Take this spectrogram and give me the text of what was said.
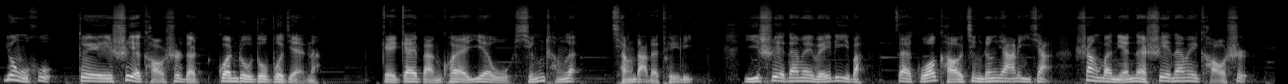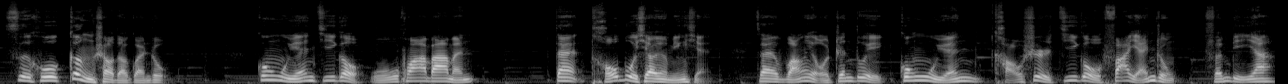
用户对事业考试的关注度不减呢，给该板块业务形成了强大的推力。以事业单位为例吧，在国考竞争压力下，上半年的事业单位考试似乎更受到关注。公务员机构五花八门，但头部效应明显。在网友针对公务员考试机构发言中，粉笔呀、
